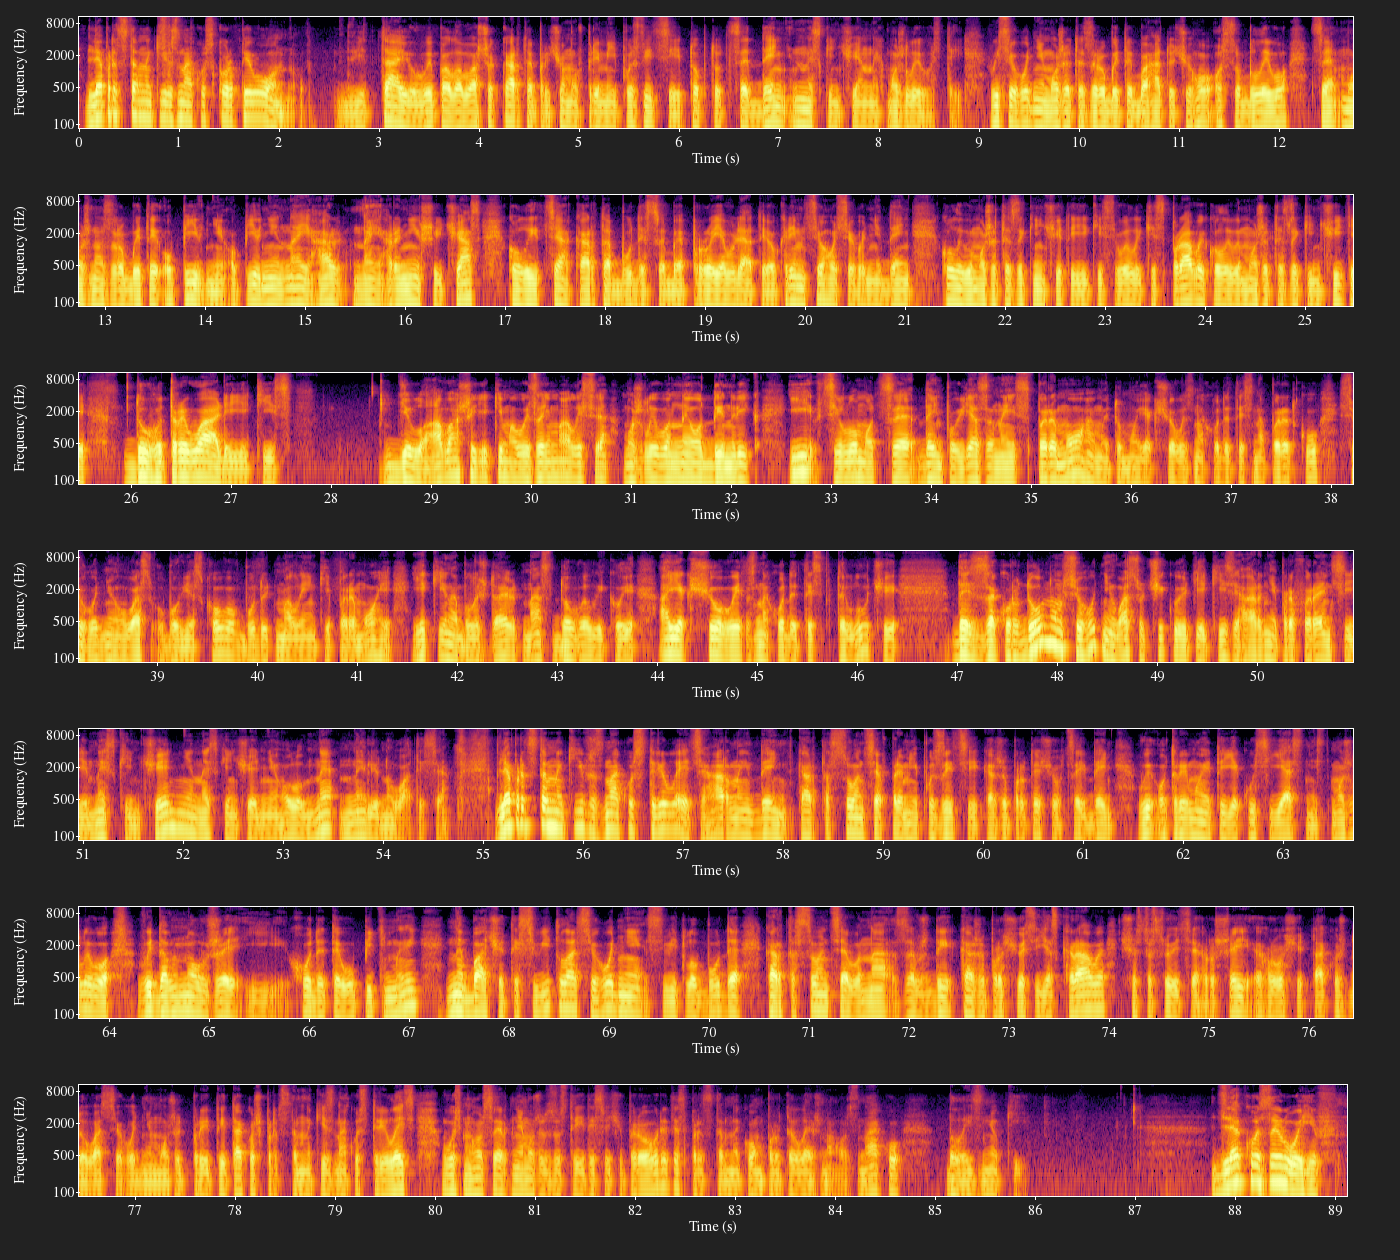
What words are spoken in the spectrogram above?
Для представників знаку Скорпіону. Вітаю, випала ваша карта, причому в прямій позиції. Тобто це день нескінченних можливостей. Ви сьогодні можете зробити багато чого, особливо це можна зробити опівдні. Опівдні найгар... найгарніший час, коли ця карта буде себе проявляти. Окрім цього, сьогодні день, коли ви можете закінчити якісь великі справи, коли ви можете закінчити довготривалі якісь діла ваші, якими ви займалися, можливо, не один рік. І в цілому це день пов'язаний з перемогами. Тому, якщо ви знаходитесь напередку, сьогодні у вас обов'язково будуть маленькі перемоги, які наближають нас до великої. А якщо ви знаходитесь в тилу чи Десь за кордоном сьогодні вас очікують якісь гарні преференції, нескінченні, нескінченні. Головне не лінуватися. Для представників знаку стрілець гарний день. Карта сонця в прямій позиції каже про те, що в цей день ви отримуєте якусь ясність. Можливо, ви давно вже і ходите у пітьми, не бачите світла. Сьогодні світло буде. Карта сонця вона завжди каже про щось яскраве, що стосується грошей. Гроші також до вас сьогодні можуть прийти. Також представники знаку стрілець 8 серпня можуть зустрітися чи переговорити з представником протилежного знаку Близнюки. Для козирогів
